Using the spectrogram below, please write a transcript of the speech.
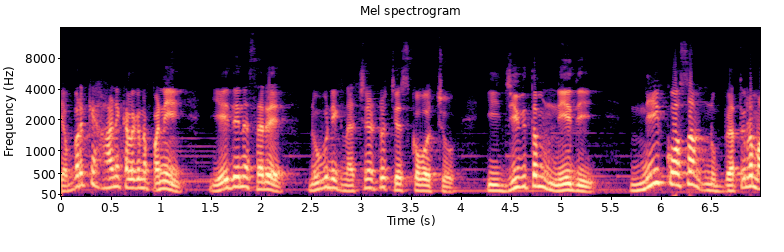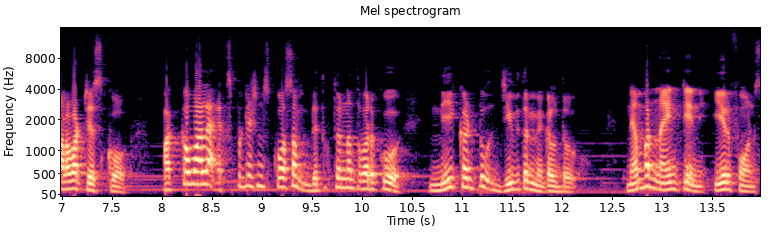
ఎవరికి హాని కలగని పని ఏదైనా సరే నువ్వు నీకు నచ్చినట్లు చేసుకోవచ్చు. ఈ జీవితం నీది. నీ కోసం నువ్వు బ్రతకడం అలవాటు చేసుకో. పక్క వాళ్ళ ఎక్స్పెక్టేషన్స్ కోసం బ్రతుకుతున్నంత వరకు నీకంటూ జీవితం మిగలదు. నెంబర్ నైన్టీన్ ఇయర్ ఫోన్స్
